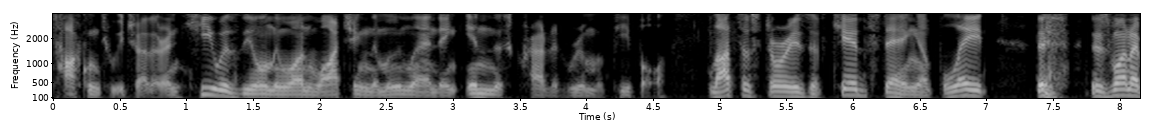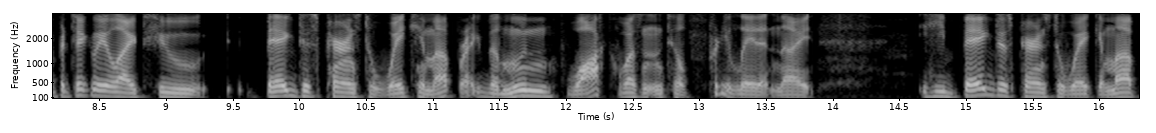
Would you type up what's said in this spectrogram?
talking to each other and he was the only one watching the moon landing in this crowded room of people. Lots of stories of kids staying up late. There's there's one i particularly liked who begged his parents to wake him up right? The moon walk wasn't until pretty late at night he begged his parents to wake him up.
